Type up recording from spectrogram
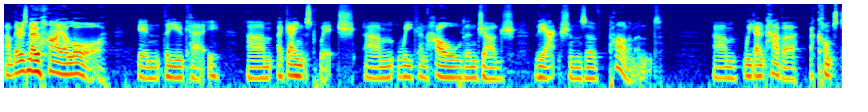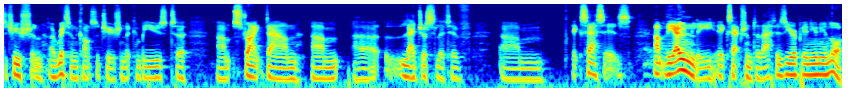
um, there is no higher law in the UK um, against which um, we can hold and judge the actions of Parliament. Um, we don't have a, a, constitution, a written constitution that can be used to um, strike down um, uh, legislative excesses. Um, the only exception to that is European Union law,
